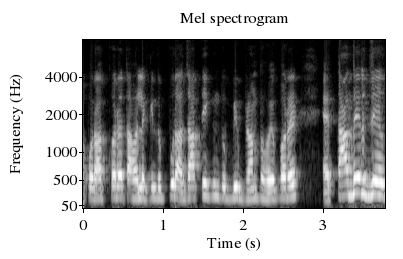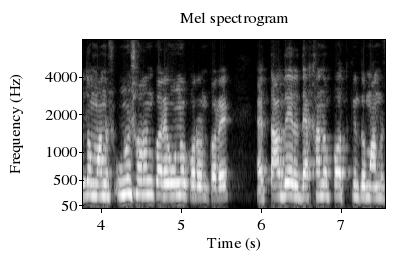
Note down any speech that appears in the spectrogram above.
অপরাধ করে, তাহলে কিন্তু পুরা জাতি কিন্তু বিভ্রান্ত হয়ে পড়ে। তাদের যেহেতু মানুষ অনুসরণ করে, অনুকরণ করে তাদের দেখানো পথ কিন্তু মানুষ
